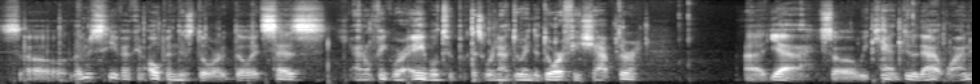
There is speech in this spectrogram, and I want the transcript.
So let me see if I can open this door. Though it says I don't think we're able to because we're not doing the Dorothy chapter. Uh, yeah, so we can't do that one.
